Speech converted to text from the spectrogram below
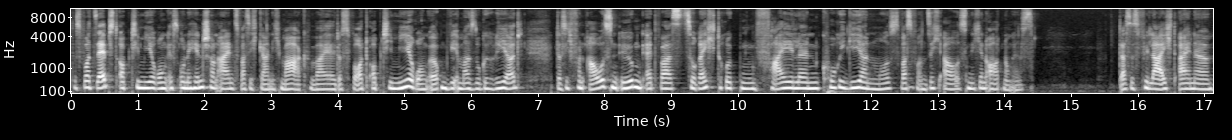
Das Wort Selbstoptimierung ist ohnehin schon eins, was ich gar nicht mag, weil das Wort Optimierung irgendwie immer suggeriert, dass ich von außen irgendetwas zurechtrücken, feilen, korrigieren muss, was von sich aus nicht in Ordnung ist. Dass es vielleicht eine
